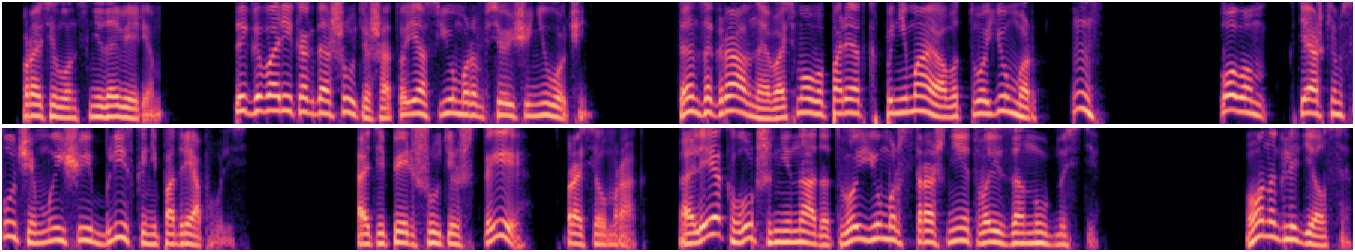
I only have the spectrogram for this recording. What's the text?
— спросил он с недоверием. Ты говори, когда шутишь, а то я с юмором все еще не очень. Тенза восьмого порядка понимаю, а вот твой юмор... М Словом, к тяжким случаям мы еще и близко не подряпывались. «А теперь шутишь ты?» — спросил мрак. «Олег, лучше не надо, твой юмор страшнее твоей занудности». Он огляделся.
